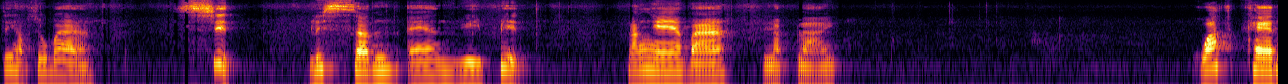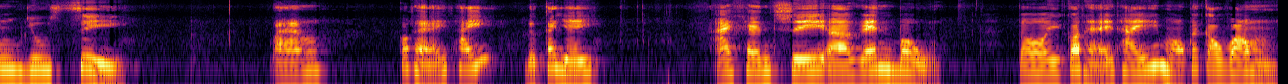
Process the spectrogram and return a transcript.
Tiết học số 3 Sit, Listen and repeat Lắng nghe và lặp lại What can you see? Bạn có thể thấy được cái gì? I can see a rainbow. Tôi có thể thấy một cái cầu vồng.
